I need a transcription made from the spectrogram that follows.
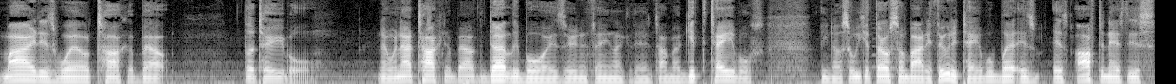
might as well talk about the table. Now, we're not talking about the Dudley Boyz or anything like that. We're talking about get the tables, you know, so we could throw somebody through the table. But as as often as this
